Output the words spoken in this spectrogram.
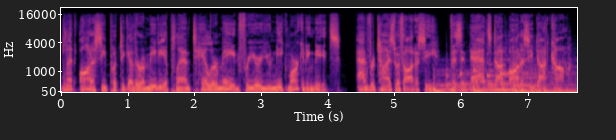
let Odyssey put together a media plan tailor made for your unique marketing needs. Advertise with Odyssey. Visit ads.odyssey.com.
